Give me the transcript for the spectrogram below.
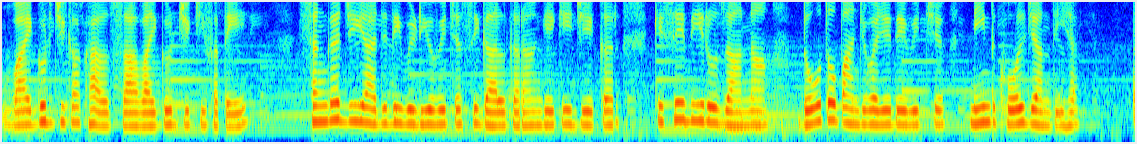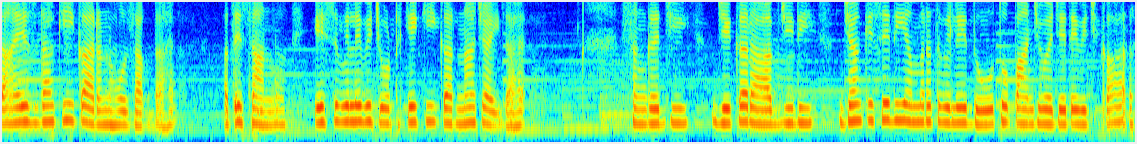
ਵਾਹਿਗੁਰੂ ਜੀ ਕਾ ਖਾਲਸਾ, ਵਾਹਿਗੁਰੂ ਜੀ ਕੀ ਫਤਿਹ। ਸੰਗਤ ਜੀ, ਅੱਜ ਦੀ ਵੀਡੀਓ ਵਿੱਚ ਅਸੀਂ ਗੱਲ ਕਰਾਂਗੇ ਕਿ ਜੇਕਰ ਕਿਸੇ ਦੀ ਰੋਜ਼ਾਨਾ 2 ਤੋਂ 5 ਵਜੇ ਦੇ ਵਿੱਚ ਨੀਂਦ ਖੋਲ ਜਾਂਦੀ ਹੈ, ਤਾਂ ਇਸ ਦਾ ਕੀ ਕਾਰਨ ਹੋ ਸਕਦਾ ਹੈ ਅਤੇ ਸਾਨੂੰ ਇਸ ਵੇਲੇ ਵਿੱਚ ਉੱਠ ਕੇ ਕੀ ਕਰਨਾ ਚਾਹੀਦਾ ਹੈ। ਸੰਗਤ ਜੀ, ਜੇਕਰ ਆਪ ਜੀ ਦੀ ਜਾਂ ਕਿਸੇ ਦੀ ਅੰਮ੍ਰਿਤ ਵੇਲੇ 2 ਤੋਂ 5 ਵਜੇ ਦੇ ਵਿਚਕਾਰ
